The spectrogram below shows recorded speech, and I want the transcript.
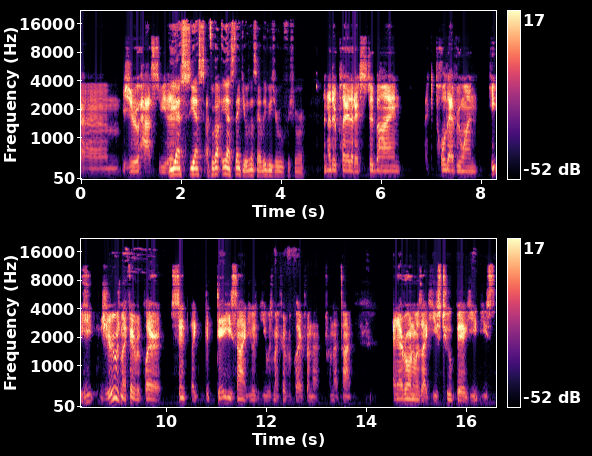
um, Giroud has to be there. yes, yes, I forgot. Yes, thank you. I was gonna say Olivier Giroud for sure. Another player that I stood behind. I told everyone he he Giroud was my favorite player since like the day he signed. He was he was my favorite player from that from that time. And everyone was like, he's too big. He, he's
